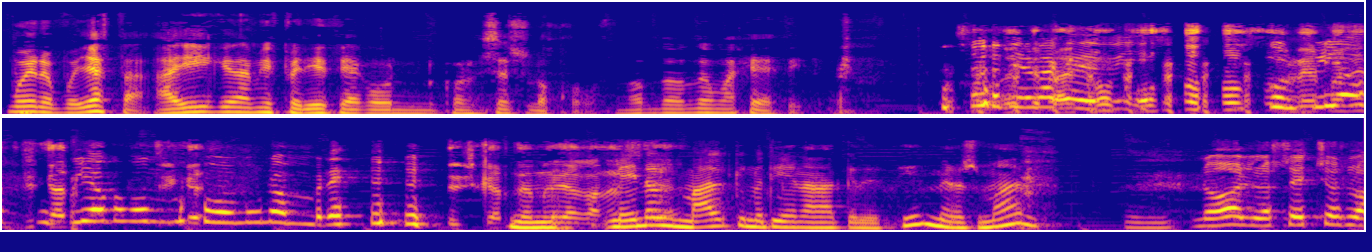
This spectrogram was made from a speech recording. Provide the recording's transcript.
Bueno, pues ya está. Ahí queda mi experiencia con, con esos los juegos. No, no tengo más que decir. No tiene más que decir. Cumplió, cumplió como, un, como un hombre. Menos mal que no tiene nada que decir, menos mal. No, los hechos lo,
